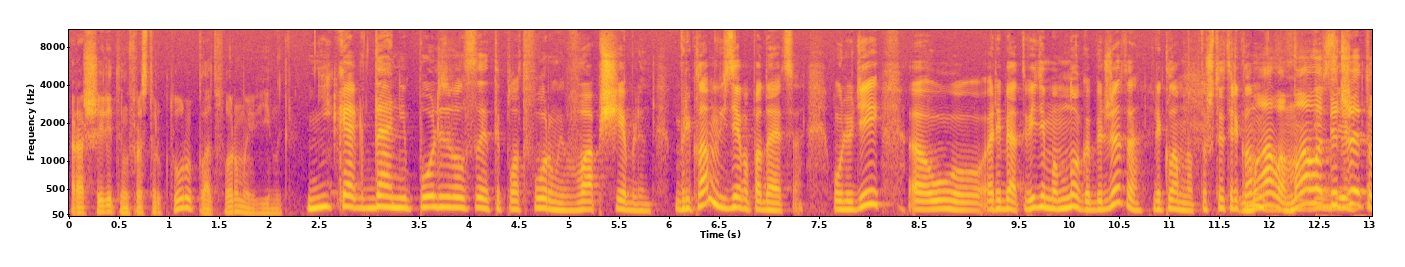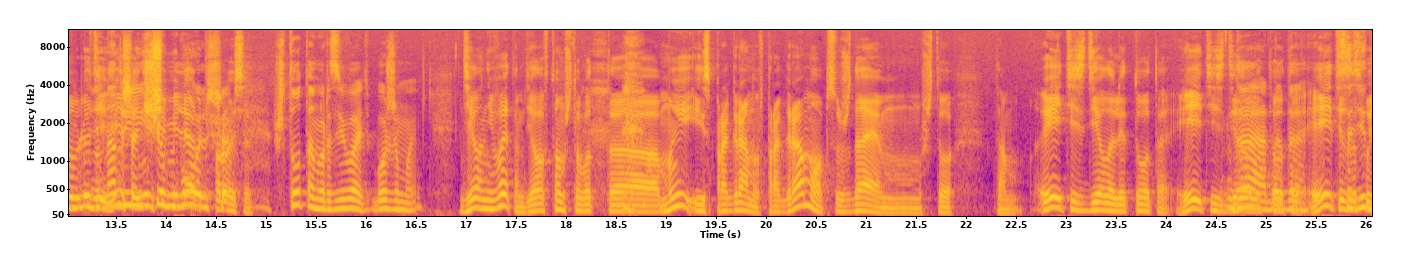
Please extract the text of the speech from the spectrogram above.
расширит инфраструктуру платформы Wing. Никогда не пользовался этой платформой вообще, блин. В рекламу везде попадается. У людей, э, у ребят, видимо, много бюджета рекламного, потому что это реклама... Мало, мало везде. бюджета у людей. Надо Видишь, они еще миллиард больше. просят. Что там развивать, боже мой. Дело не в этом. Дело в том, что вот э, мы из программы в программу обсуждаем, что там эти сделали то-то, эти сделали Да, да, то-то, да. эти Созиданием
